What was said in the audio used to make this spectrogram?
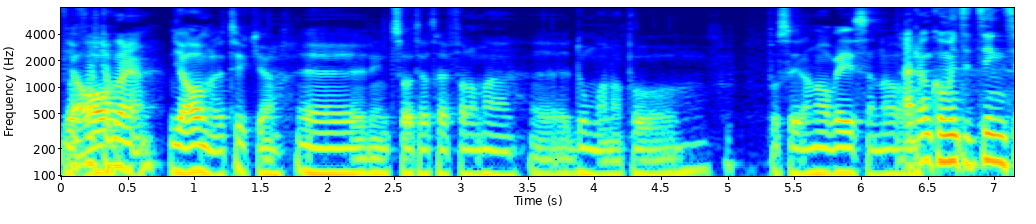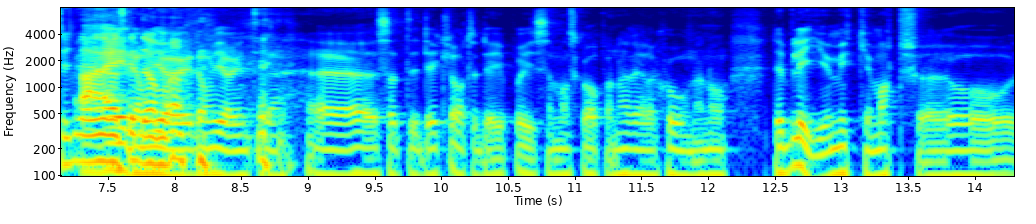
Från Ja. första början? Ja, men det tycker jag. Eh, Det är inte så att jag träffar de här eh, domarna på, på sidan av isen. Och... Nej, de kommer inte till Tingsryd med när Nej, de ska de döma. ju- de gör ju inte det. Eh, Så det är klart att det är på isen man skapar den här relationen. Och det blir ju mycket matcher och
